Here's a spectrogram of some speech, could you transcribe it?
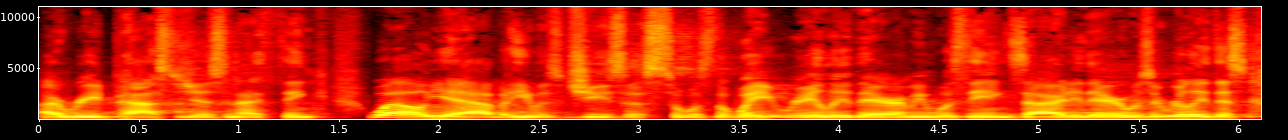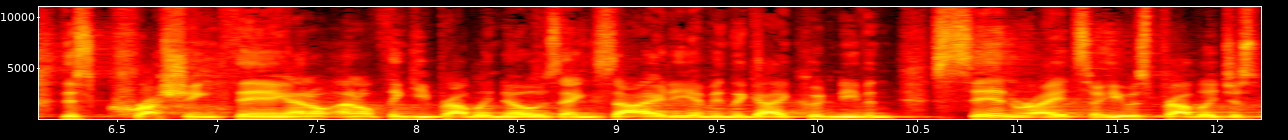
I read passages and I think, well, yeah, but he was Jesus. So was the weight really there? I mean, was the anxiety there? Was it really this, this crushing thing? I don't, I don't think he probably knows anxiety. I mean, the guy couldn't even sin, right? So he was probably just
